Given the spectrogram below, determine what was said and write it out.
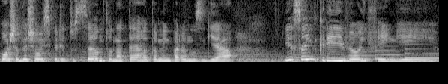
poxa, deixou o Espírito Santo na terra também para nos guiar. Isso é incrível, enfim. E,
